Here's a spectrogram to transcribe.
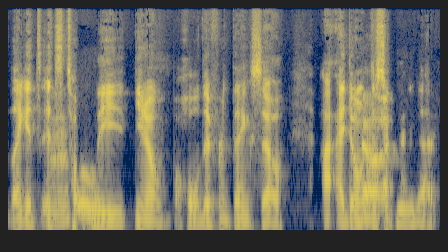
Like it's it's mm-hmm. totally you know a whole different thing. So I, I don't no, disagree I, with that.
